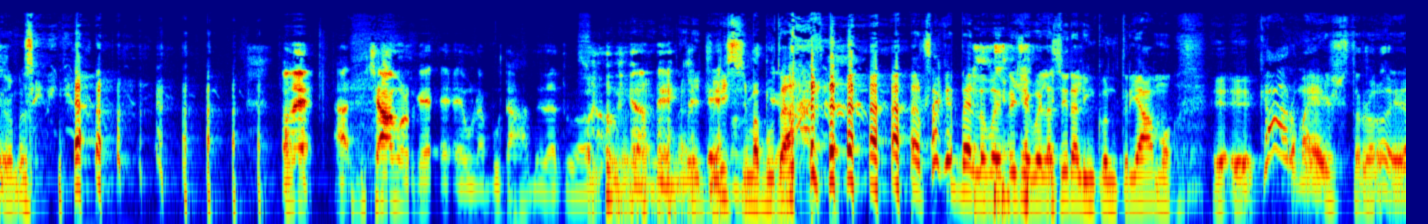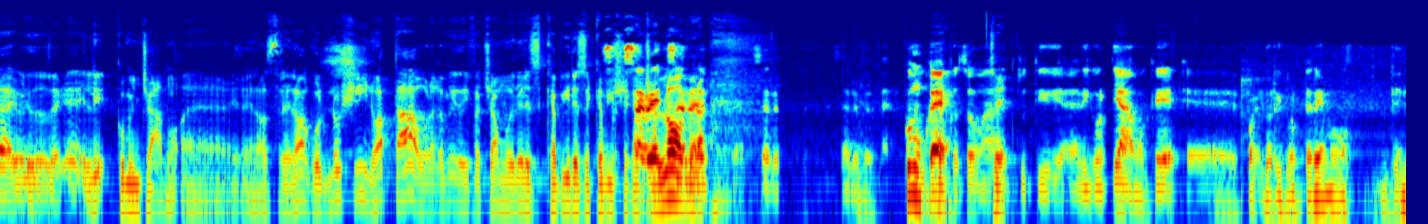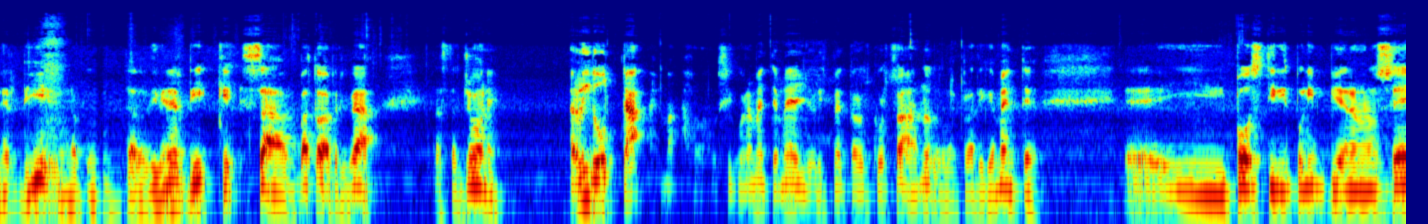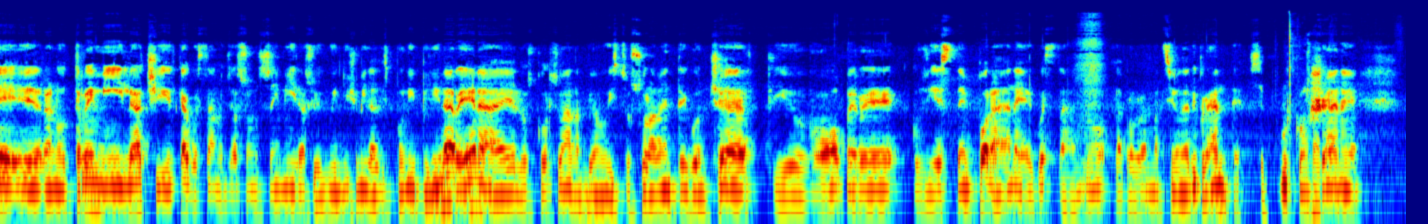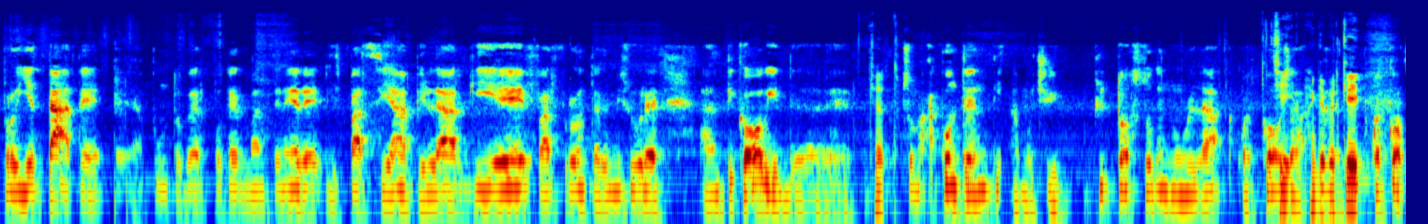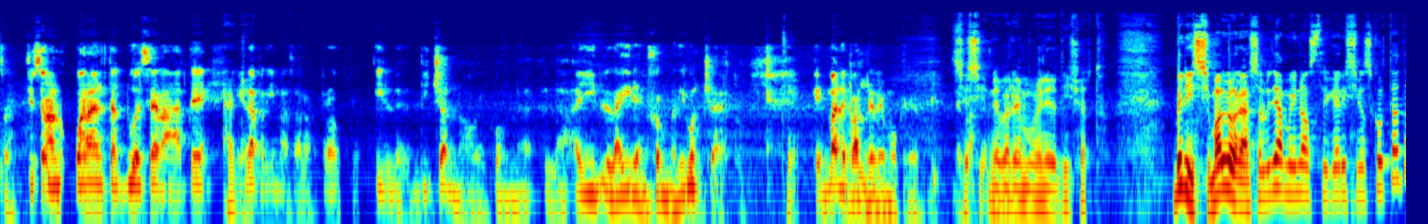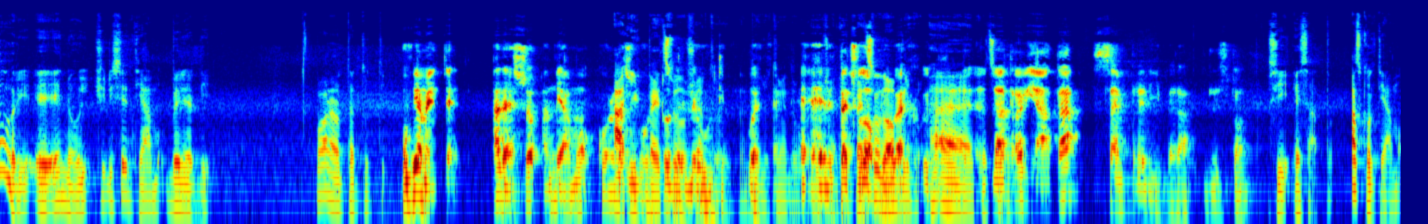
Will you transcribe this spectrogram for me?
Vabbè, ah, diciamolo che è una butata la tua, ovviamente. Una leggerissima butata. Sa che bello poi invece quella sera li incontriamo, eh, eh, caro maestro, e lì cominciamo eh, le nostre, no, col nocino a tavola, capito? Gli facciamo vedere, capire se capisce calcio all'opera. Sarebbe, sarebbe, sarebbe bello. Comunque, Beh, ecco, insomma, sì. tutti eh, ricordiamo che eh, poi lo ricorderemo venerdì, una puntata di venerdì, che sabato aprirà la stagione ridotta, ma sicuramente meglio rispetto allo scorso anno, dove praticamente eh, i posti disponibili erano, 6, erano 3.000 circa, quest'anno già sono 6.000 sui 15.000 disponibili in arena e lo scorso anno abbiamo visto solamente concerti, opere così estemporanee, quest'anno la programmazione riprende, seppur con certo. scene proiettate eh, appunto per poter mantenere gli spazi ampi e larghi e far fronte alle misure anti-Covid. Eh, certo. Insomma, accontentiamoci piuttosto che nulla qualcosa. Sì, anche perché eh, qualcosa. ci saranno 42 serate eh, e la prima sarà proprio il 19 con la, la Ida in forma di concerto. Sì. Eh, ma ne parleremo venerdì. Ne sì, parleremo. sì, ne parleremo venerdì, certo. Benissimo, allora salutiamo i nostri carissimi ascoltatori e, e noi ci risentiamo venerdì. Buonanotte a tutti. Ovviamente adesso andiamo con ah, l'ascolto pezzo, delle certo, ultime due. Eh, eh, il pezzo, pezzo d'obbligo. d'obbligo. Eh, eh la traviata sempre libera, giusto? Sì, esatto. Ascoltiamo.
